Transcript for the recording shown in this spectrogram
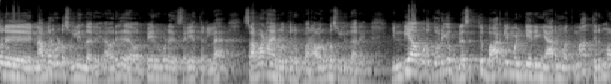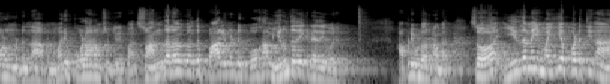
ஒரு நபர் கூட சொல்லியிருந்தார். அவர் அவர் பேர் கூட சரியாக தெரில சபாநாயகர் ஒருத்தர் இருப்பார் அவர் கூட சொல்லியிருந்தார். இந்தியாவை பொறுத்த வரைக்கும் பெஸ்ட் பார்லிமெண்டேரியன் யாருன்னு பார்த்தோம்னா திருமாவளவன் மட்டும்தான் அப்படின்ற மாதிரி போலாரம் சொல்லியிருப்பார். ஸோ அந்த அளவுக்கு வந்து பார்லிமெண்ட்டுக்கு போகாமல் இருந்ததே கிடையாது இவர். அப்படிப்பட்ட ஒரு நபர். ஸோ இதனை மையப்படுத்தி தான்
